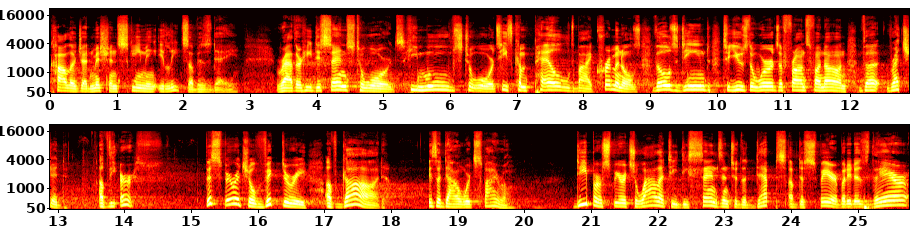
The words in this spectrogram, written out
college admission scheming elites of his day. Rather, he descends towards, he moves towards, he's compelled by criminals, those deemed, to use the words of Frantz Fanon, the wretched of the earth. This spiritual victory of God is a downward spiral. Deeper spirituality descends into the depths of despair, but it is there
